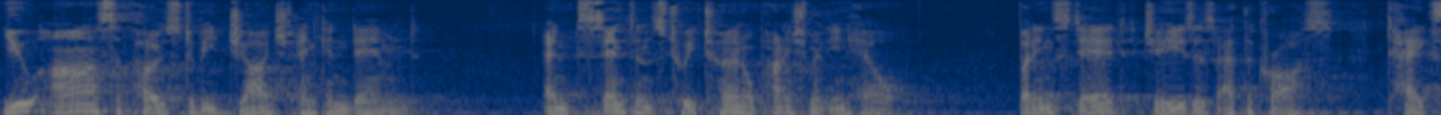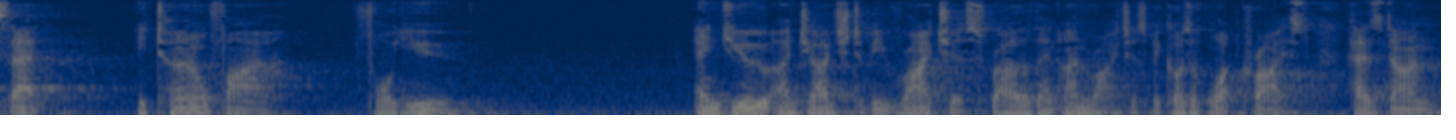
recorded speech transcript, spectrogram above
You are supposed to be judged and condemned and sentenced to eternal punishment in hell. But instead, Jesus at the cross takes that eternal fire for you. And you are judged to be righteous rather than unrighteous because of what Christ has done.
